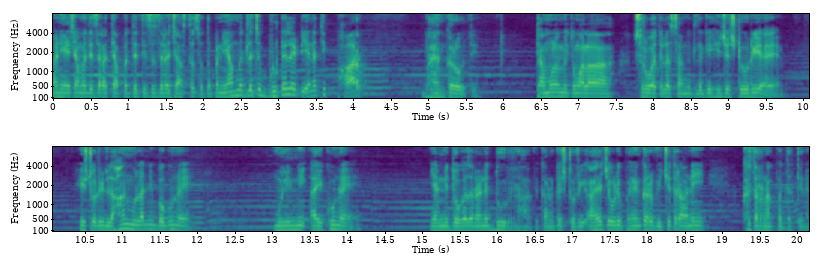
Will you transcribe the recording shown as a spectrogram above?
आणि याच्यामध्ये जरा त्या पद्धतीचं जरा जास्तच होतं. पण यामधलं जे ब्रुटॅलिटी आहे ना ती फार भयंकर होती. त्यामुळं मी तुम्हाला सुरुवातीला सांगितलं की ही जी स्टोरी आहे ही स्टोरी लहान मुलांनी बघू नये मुलींनी ऐकू नये यांनी दोघा जणांनी दूर राहावे. कारण की स्टोरी आहे जेवढी भयंकर विचित्र आणि खतरनाक पद्धतीने.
